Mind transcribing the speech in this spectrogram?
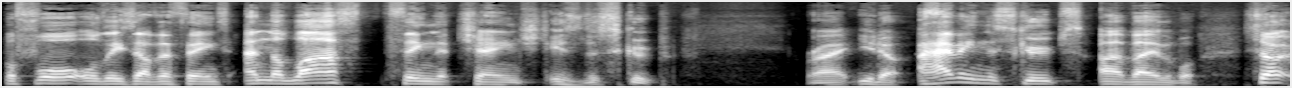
before all these other things. And the last thing that changed is the scoop, right? You know, having the scoops available. So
